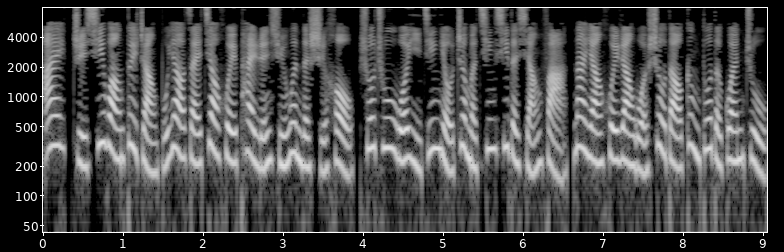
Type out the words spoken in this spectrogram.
哎，只希望队长不要在教会派人询问的时候，说出我已经有这么清晰的想法，那样会让我受到更多的关注。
